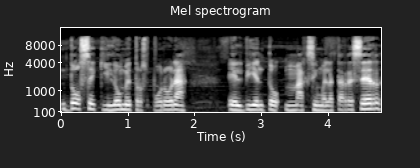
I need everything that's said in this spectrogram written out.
12 kilómetros por hora el viento máximo. El atardecer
